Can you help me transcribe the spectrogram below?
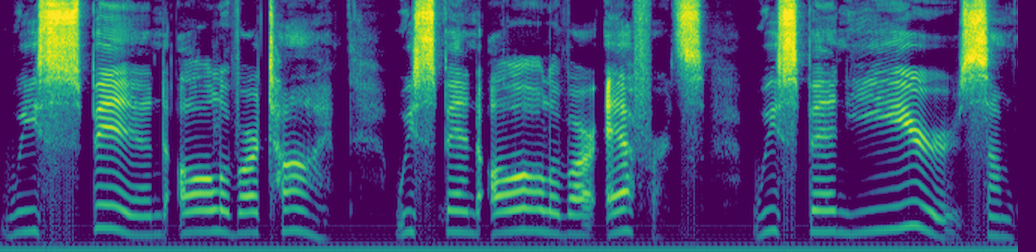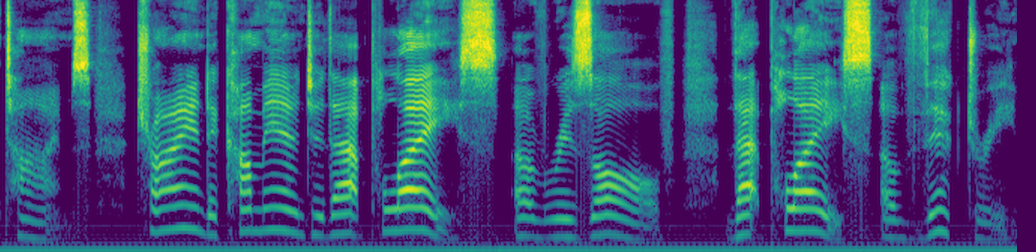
We spend all of our time, we spend all of our efforts, we spend years sometimes trying to come into that place of resolve, that place of victory.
